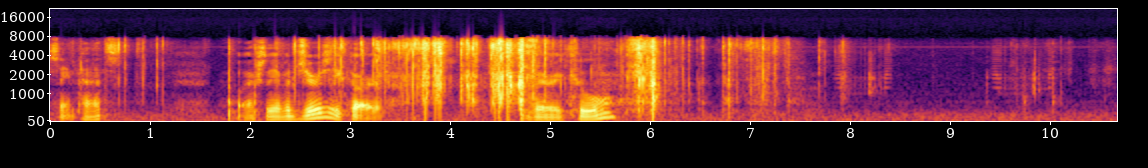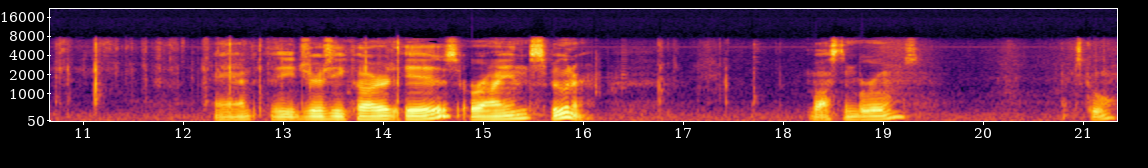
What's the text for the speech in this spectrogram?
St. Pat's. I actually have a jersey card. Very cool. And the jersey card is Ryan Spooner. Boston Bruins. That's cool.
